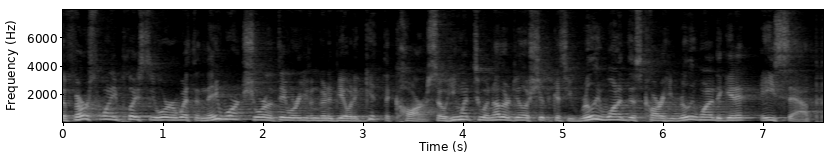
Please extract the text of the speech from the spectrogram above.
The first one he placed the order with, and they weren't sure that they were even going to be able to get the car. So he went to another dealership because he really wanted this car. He really wanted to get it ASAP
